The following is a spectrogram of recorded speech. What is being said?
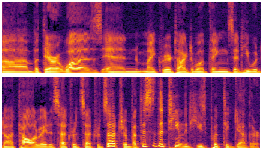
Um, but there it was, and Mike Grier talked about things that he would not tolerate, et cetera, et cetera, et cetera. But this is the team that he's put together.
